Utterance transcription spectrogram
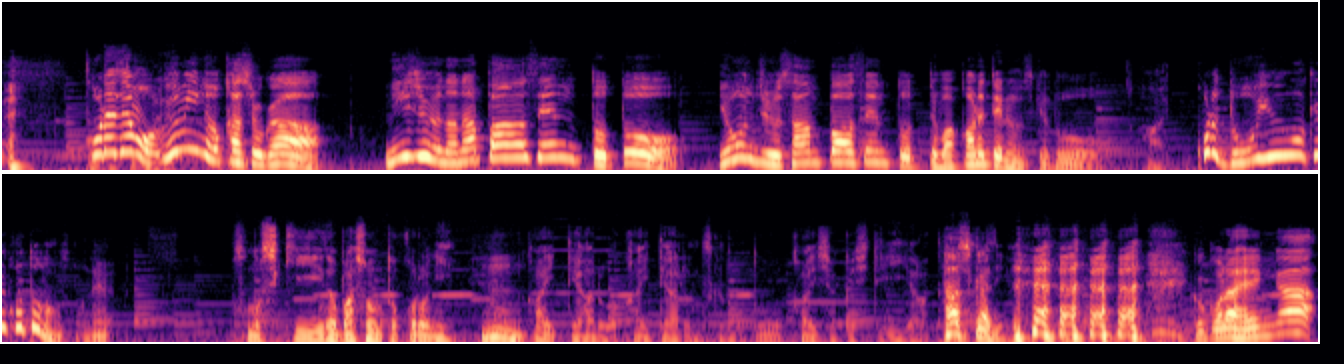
これでも海の箇所が27%と43%って分かれてるんですけど、はい、これどういう分け方なんですかね？その敷居の場所のところにうん。書いてあるは書いてあるんですけど、どう解釈していいやらって確かに。ここら辺が、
